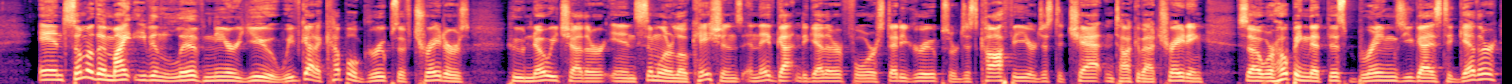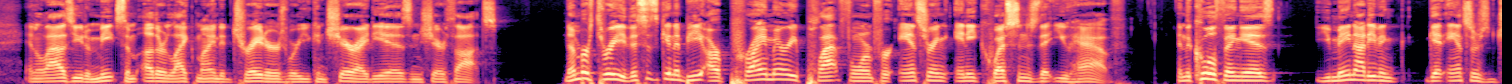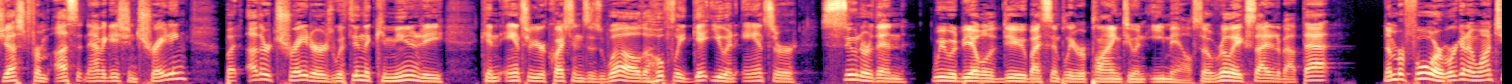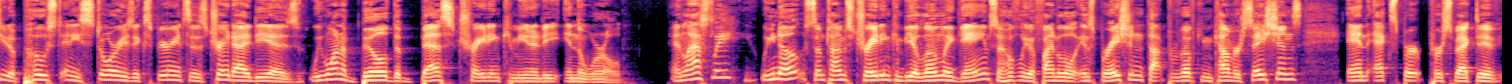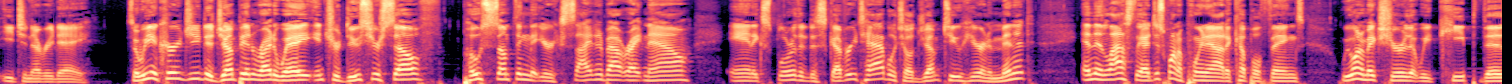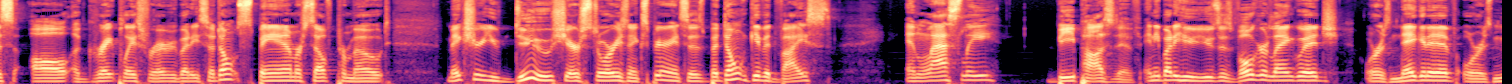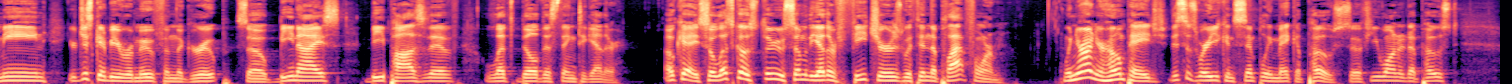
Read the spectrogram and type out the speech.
and some of them might even live near you. We've got a couple groups of traders who know each other in similar locations and they've gotten together for study groups or just coffee or just to chat and talk about trading. So we're hoping that this brings you guys together and allows you to meet some other like minded traders where you can share ideas and share thoughts. Number three, this is going to be our primary platform for answering any questions that you have. And the cool thing is, you may not even get answers just from us at Navigation Trading, but other traders within the community can answer your questions as well to hopefully get you an answer sooner than we would be able to do by simply replying to an email. So, really excited about that. Number four, we're going to want you to post any stories, experiences, trade ideas. We want to build the best trading community in the world. And lastly, we know sometimes trading can be a lonely game, so hopefully you'll find a little inspiration, thought provoking conversations, and expert perspective each and every day. So we encourage you to jump in right away, introduce yourself, post something that you're excited about right now, and explore the Discovery tab, which I'll jump to here in a minute. And then lastly, I just want to point out a couple things. We want to make sure that we keep this all a great place for everybody. So don't spam or self promote. Make sure you do share stories and experiences, but don't give advice. And lastly, be positive. Anybody who uses vulgar language or is negative or is mean, you're just going to be removed from the group. So be nice, be positive. Let's build this thing together. Okay, so let's go through some of the other features within the platform. When you're on your homepage, this is where you can simply make a post. So if you wanted to post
